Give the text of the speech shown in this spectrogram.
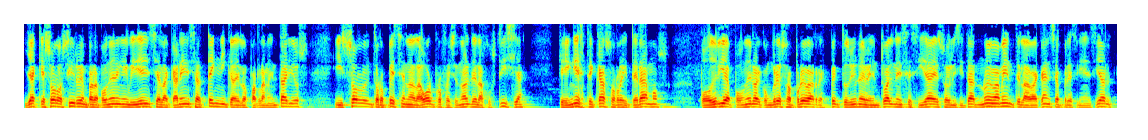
ya que solo sirven para poner en evidencia la carencia técnica de los parlamentarios y solo entorpecen la labor profesional de la justicia, que en este caso, reiteramos, podría poner al Congreso a prueba respecto de una eventual necesidad de solicitar nuevamente la vacancia presidencial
